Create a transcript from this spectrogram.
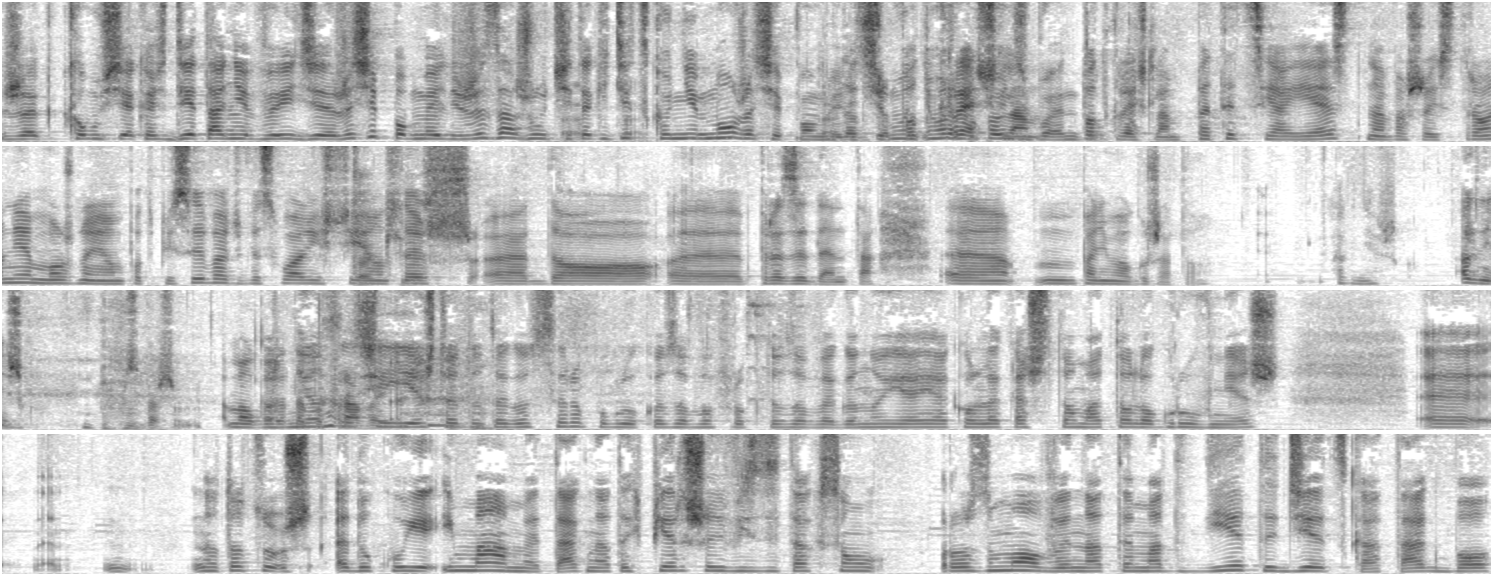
że komuś jakaś dieta nie wyjdzie, że się pomyli, że zarzuci. Takie dziecko nie może się pomylić, Dobrze, nie, mo- nie podkreślam, podkreślam. Petycja jest na waszej stronie, można ją podpisywać. Wysłaliście Tak ją jest. też e, do e, prezydenta. M, Pani Małgorzato. Agnieszko. Agnieszko, przepraszam. Małgorzata Odniosę się jeszcze do tego syropu glukozowo-fruktozowego. No ja jako lekarz stomatolog również. E, No to cóż, edukuję i mamy, tak? Na tych pierwszych wizytach są rozmowy na temat diety dziecka, tak? Bo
